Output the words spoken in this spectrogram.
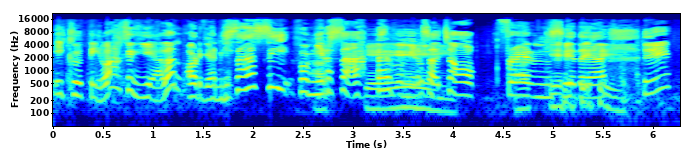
ikutilah kegiatan organisasi pemirsa Oke. eh pemirsa cok friends Oke. gitu ya jadi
